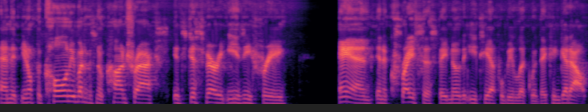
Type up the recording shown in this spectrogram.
And you don't have to call anybody. There's no contracts. It's just very easy, free. And in a crisis, they know the ETF will be liquid. They can get out.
